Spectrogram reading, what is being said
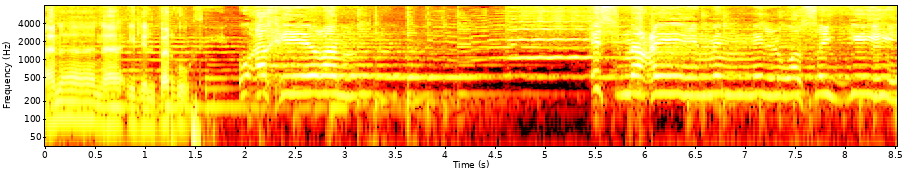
أنا نائل البرغوثي. وأخيرا اسمعي من الوصي.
